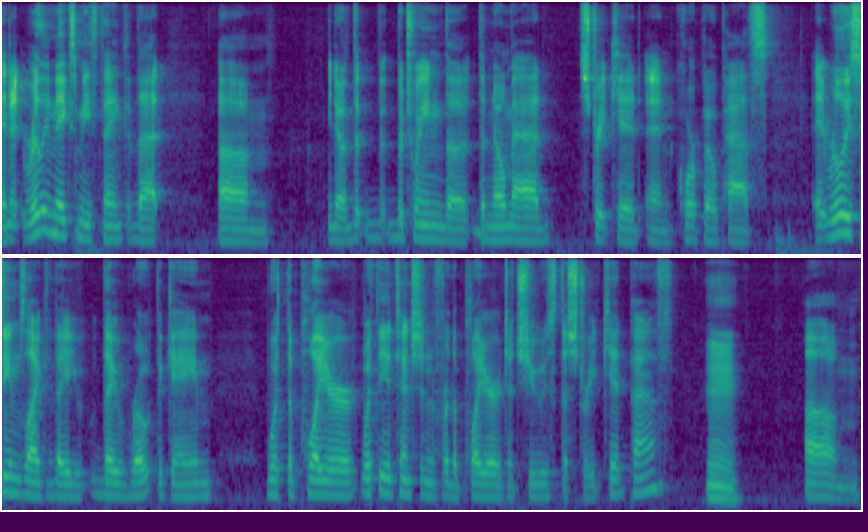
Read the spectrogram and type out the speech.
And it really makes me think that um, you know the, b- between the the nomad street kid and corpo paths it really seems like they they wrote the game with the player with the intention for the player to choose the street kid path. Mm. Um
